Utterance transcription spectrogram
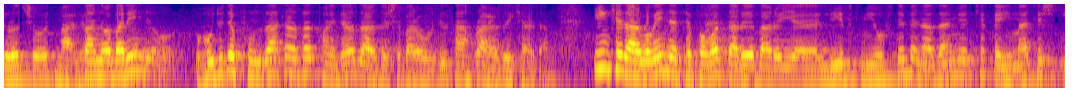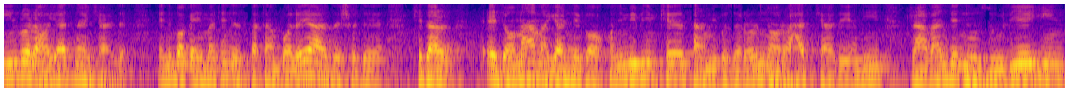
درست شد؟ بله. بنابراین حدود 15 درصد پایینتر از ارزش برآوردی سهم رو عرضه کردم. این که در واقع این اتفاقات برای برای لیفت میفته به نظر میاد که قیمتش این رو رعایت نکرده. یعنی با قیمت نسبتا بالای عرضه شده که در ادامه هم اگر نگاه کنیم می‌بینیم که سرمایه‌گذارا رو ناراحت کرده. یعنی روند نزولی این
